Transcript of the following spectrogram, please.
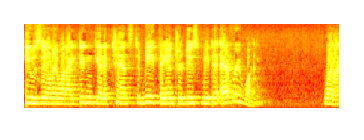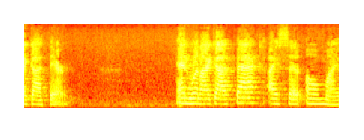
He was the only one I didn't get a chance to meet. They introduced me to everyone when I got there. And when I got back, I said, Oh my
